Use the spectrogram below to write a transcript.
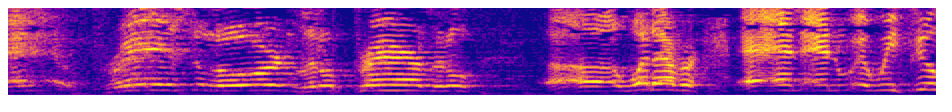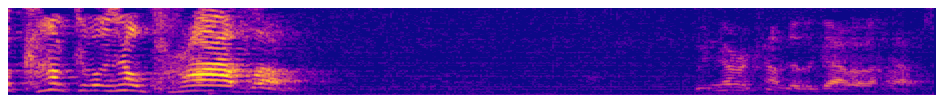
and praise the Lord, little prayer, little uh, whatever, and, and we feel comfortable. There's no problem. We never come to the God of the house.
